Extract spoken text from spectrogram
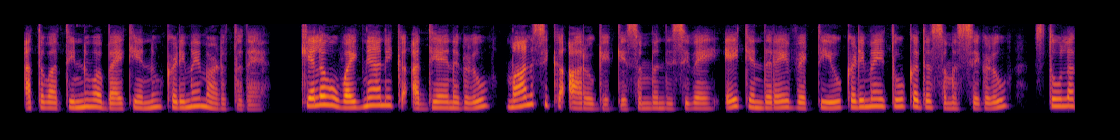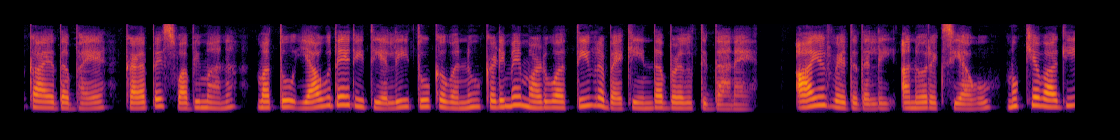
ಅಥವಾ ತಿನ್ನುವ ಬಯಕೆಯನ್ನು ಕಡಿಮೆ ಮಾಡುತ್ತದೆ. ಕೆಲವು ವೈಜ್ಞಾನಿಕ ಅಧ್ಯಯನಗಳು ಮಾನಸಿಕ ಆರೋಗ್ಯಕ್ಕೆ ಸಂಬಂಧಿಸಿವೆ, ಏಕೆಂದರೆ ವ್ಯಕ್ತಿಯು ಕಡಿಮೆ ತೂಕದ ಸಮಸ್ಯೆಗಳು ಸ್ಥೂಲಕಾಯದ ಭಯ, ಕಳಪೆ ಸ್ವಾಭಿಮಾನ ಮತ್ತು ಯಾವುದೇ ರೀತಿಯಲ್ಲಿ ತೂಕವನ್ನು ಕಡಿಮೆ ಮಾಡುವ ತೀವ್ರ ಬಯಕೆಯಿಂದ ಬಳಲುತ್ತಿದ್ದಾನೆ. ಆಯುರ್ವೇದದಲ್ಲಿ ಅನೋರೆಕ್ಸಿಯಾವು ಮುಖ್ಯವಾಗಿ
